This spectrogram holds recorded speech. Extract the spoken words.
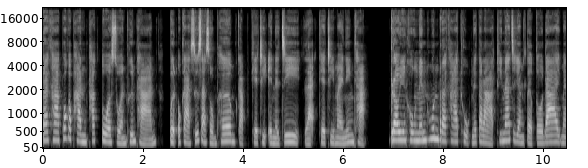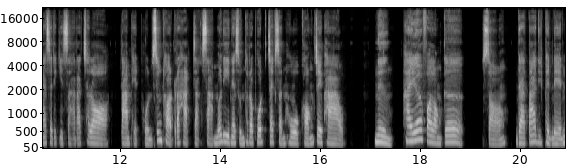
ราคาพกพันพักตัวสวนพื้นฐาน เปิดโอกาสซื้อสะสมเพิ่มกับ KT Energy และ KT Mining ค่ะ เรายังคงเน้นหุ้นราคาถูกในตลาดที่น่าจะยังเติบโตได้แม้เศรษฐกิจสหรัฐชะลอ ตามเหตุผลซึ่งถอดรหัสจาก3วลีในสุนทรพจน์แจ็คสันโฮของเจพาว 1. higher for longer 2. data dependent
